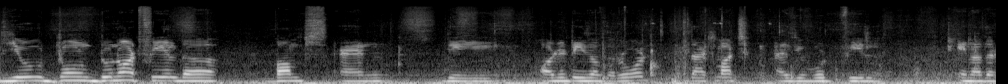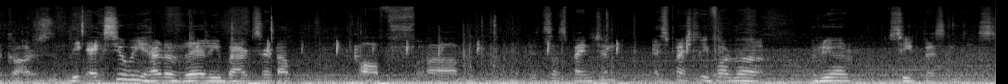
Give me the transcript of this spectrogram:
you don't do not feel the bumps and the oddities of the road that much as you would feel in other cars the XUV had a really bad setup of uh, suspension, especially for the rear seat passengers.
